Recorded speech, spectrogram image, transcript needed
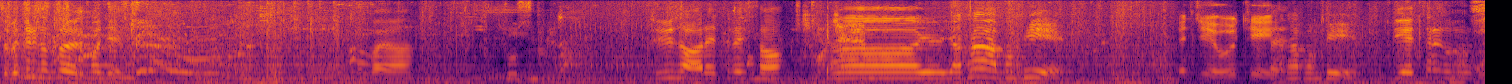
저 배터리 썼어요 리퍼님 뭐야 주유소 아래 트레이서. 아, 야타 펌피, 겐지 울티. 야타 펌피. 뒤에 트레 도는 거지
